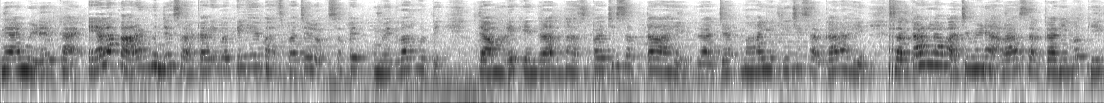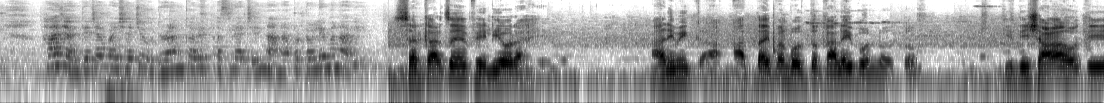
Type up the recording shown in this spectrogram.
न्याय मिळेल काय? याला कारण म्हणजे सरकारी वकील हे भाजपाचे लोकसभेत उमेदवार होते. त्यामुळे केंद्रात भाजपाची सत्ता आहे राज्यात महायुतीची सरकार आहे. सरकारला वाचविणारा सरकारी वकील हा जनतेच्या पैशाची उधळण करीत असल्याचे नाना पटोले म्हणाले. सरकारचं हे फेल्युअर आहे. आणि मी आत्ताही पण बोलतो कालही बोललो होतो की ती शाळा होती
